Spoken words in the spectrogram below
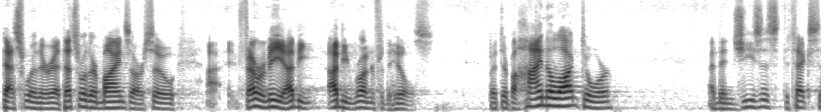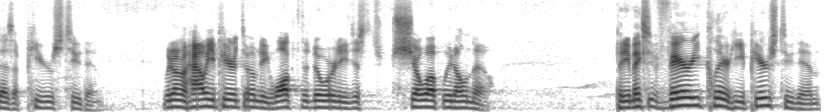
That's where they're at. That's where their minds are. So, if I were me, I'd be, I'd be running for the hills. But they're behind a locked door, and then Jesus, the text says, appears to them. We don't know how he appeared to them. Did he walk to the door? Did he just show up? We don't know. But he makes it very clear. He appears to them,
